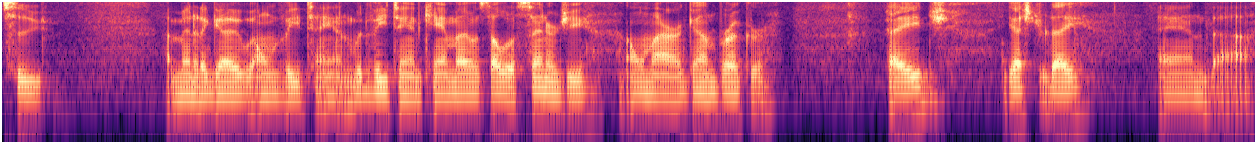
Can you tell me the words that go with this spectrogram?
2 a minute ago on V-tan with V-tan camo. And sold a Cynergy on our gun broker page yesterday, and uh,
